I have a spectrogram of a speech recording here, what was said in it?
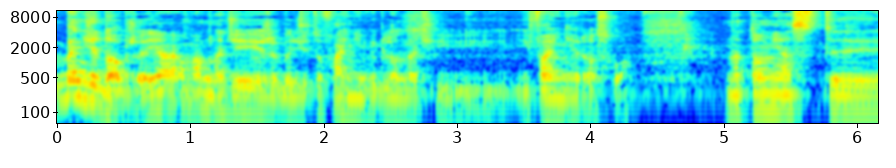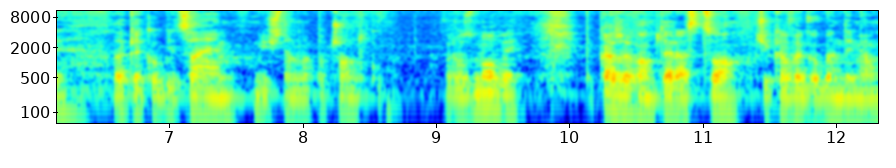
Będzie dobrze, ja mam nadzieję, że będzie to fajnie wyglądać i, i fajnie rosło. Natomiast, y, tak jak obiecałem gdzieś tam na początku rozmowy, pokażę Wam teraz, co ciekawego będę miał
